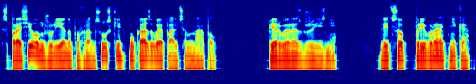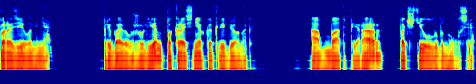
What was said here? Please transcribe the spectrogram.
Спросил он Жульена по-французски, указывая пальцем на пол. Первый раз в жизни. Лицо привратника поразило меня, прибавил Жульен, покраснев как ребенок. Аббат Пирар почти улыбнулся.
